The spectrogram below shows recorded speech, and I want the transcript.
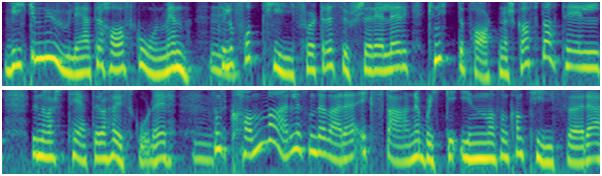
Hvilke muligheter har skolen min mm. til å få tilført ressurser eller knytte partnerskap da, til universiteter og høyskoler? Mm. Som kan være liksom det der eksterne blikket inn, og som kan tilføre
